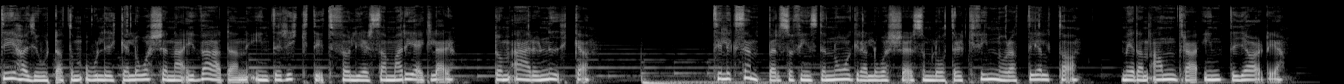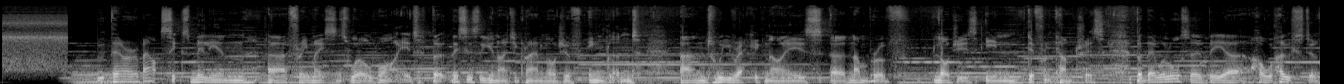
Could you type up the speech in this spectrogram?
Det har gjort att de olika logerna i världen inte riktigt följer samma regler. De är unika. Till exempel så finns det några loger som låter kvinnor att delta medan andra inte gör det. There are about six million uh, Freemasons worldwide, but this is the United Grand Lodge of England, and we recognise a number of lodges in different countries. But there will also be a whole host of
